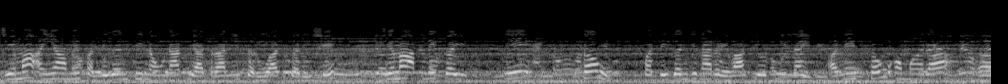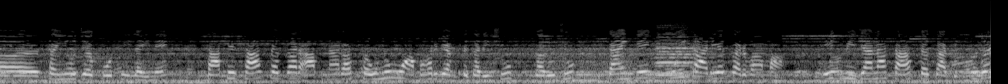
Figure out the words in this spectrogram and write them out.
જેમાં અહીંયા અમે ફતેગંજથી નવનાથ યાત્રાની શરૂઆત કરી છે. જેમાં આપણે કહીશ કે સૌ ફતેગંજના રહેવાસીઓથી લઈ અને સૌ અમારા સંયોજકોથી લઈને સાથે સાથ સહકાર આપનારા સૌનો હું આભાર વ્યક્ત કરીશું, કરું છું. કારણ કે કોઈ કાર્ય કરવામાં એકબીજાના સાથ સહકારથી ખૂબ જ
